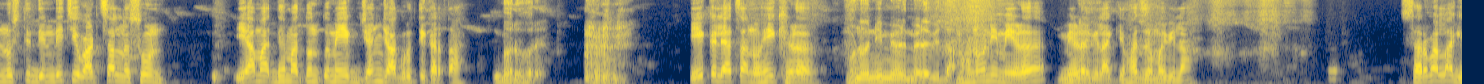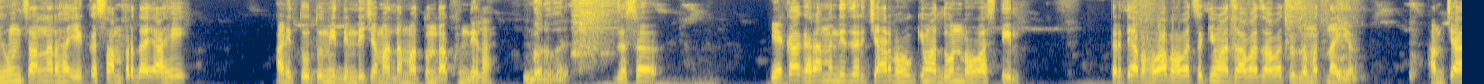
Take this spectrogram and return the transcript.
नुसती दिंडीची वाटचाल नसून या माध्यमातून तुम्ही एक जनजागृती करता. बरोबर एकल्याचा नोहे खेळ म्हणून मेळ मिळविला. म्हणून मेळ मेळविला किंवा जमविला. सर्वाला घेऊन चालणारा हा एकच संप्रदाय आहे आणि तो तुम्ही दिंडीच्या माध्यमातून दाखवून दिला. बरोबर. जसं एका घरामध्ये जर चार भाऊ किंवा दोन भाऊ असतील तर त्या भावा भावाचं किंवा जावा जावाचं जमत नाहीये. आमच्या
